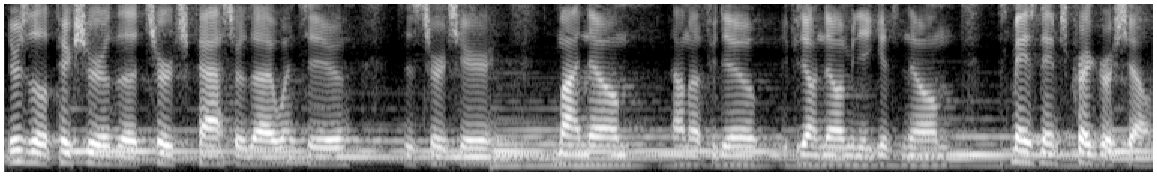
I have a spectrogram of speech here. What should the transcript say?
There's a picture of the church pastor that I went to, this church here. You might know him. I don't know if you do. If you don't know him, you need to get to know him. This man's name's Craig Groeschel.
